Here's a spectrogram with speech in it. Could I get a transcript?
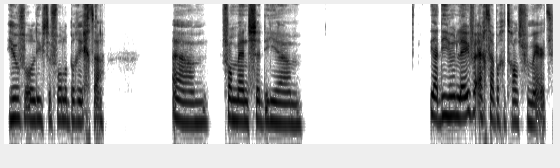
heel veel liefdevolle berichten ehm, van mensen die, ehm, ja, die hun leven echt hebben getransformeerd.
